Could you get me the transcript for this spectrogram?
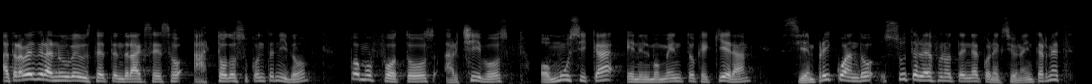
A través de la nube usted tendrá acceso a todo su contenido, como fotos, archivos o música en el momento que quiera, siempre y cuando su teléfono tenga conexión a Internet.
